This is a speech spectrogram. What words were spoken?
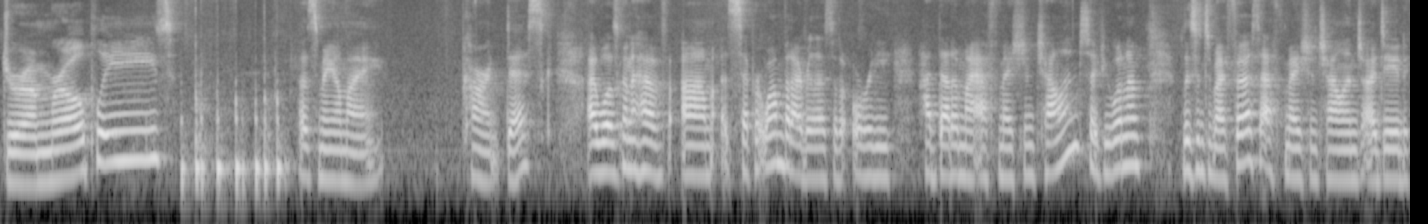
drum roll, please. That's me on my current desk. I was going to have um, a separate one, but I realized that I already had that on my affirmation challenge. So if you want to listen to my first affirmation challenge, I did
